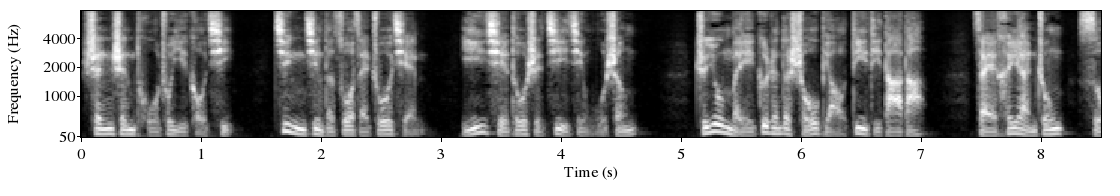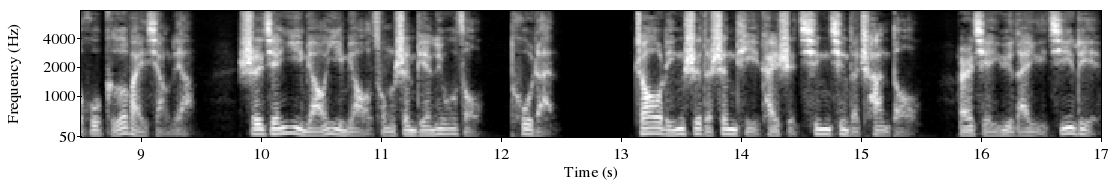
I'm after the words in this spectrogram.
深深吐出一口气，静静地坐在桌前，一切都是寂静无声，只有每个人的手表滴滴答答，在黑暗中似乎格外响亮。时间一秒一秒从身边溜走。突然，昭灵师的身体开始轻轻的颤抖，而且愈来愈激烈。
